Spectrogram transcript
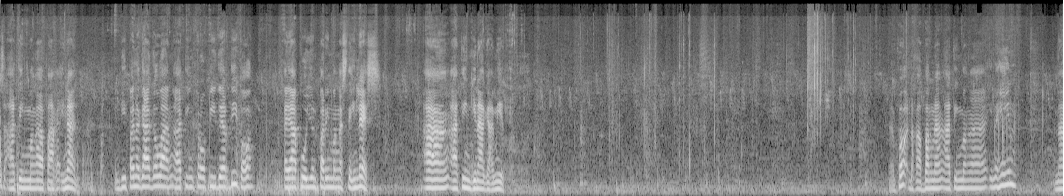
sa ating mga pakainan. Hindi pa nagagawa ang ating throw feeder dito, kaya po yun pa rin mga stainless ang ating ginagamit. Po, nakabang na ang ating mga inahin na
